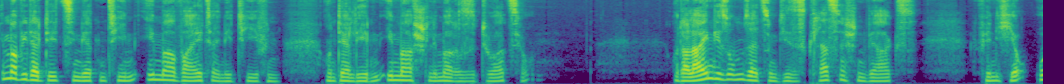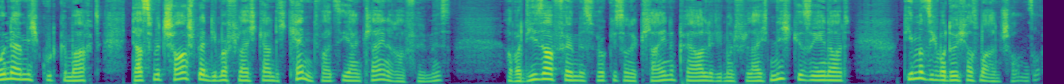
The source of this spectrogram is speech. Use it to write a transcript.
immer wieder dezimierten Team immer weiter in die Tiefen und erleben immer schlimmere Situationen. Und allein diese Umsetzung dieses klassischen Werks finde ich hier unheimlich gut gemacht. Das mit Schauspielern, die man vielleicht gar nicht kennt, weil es eher ein kleinerer Film ist. Aber dieser Film ist wirklich so eine kleine Perle, die man vielleicht nicht gesehen hat, die man sich aber durchaus mal anschauen soll.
